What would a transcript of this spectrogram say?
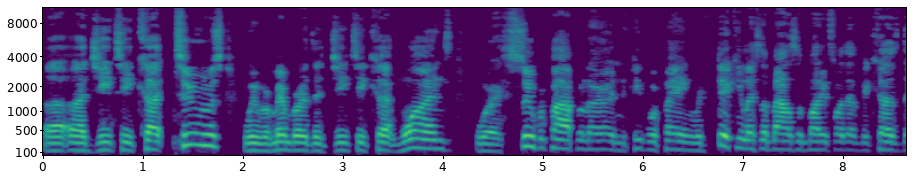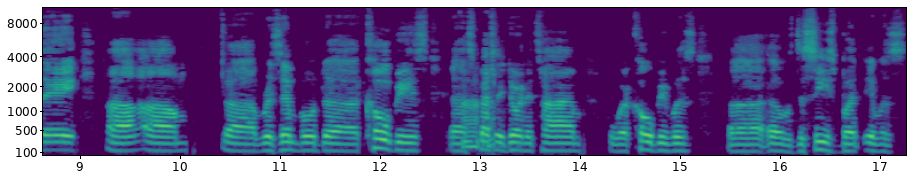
uh, uh, GT Cut 2s. We remember the GT Cut 1s were super popular and people were paying ridiculous amounts of money for them because they uh, um, uh, resembled uh, Kobe's, uh, Uh-huh. especially during the time where Kobe was was deceased, but it was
